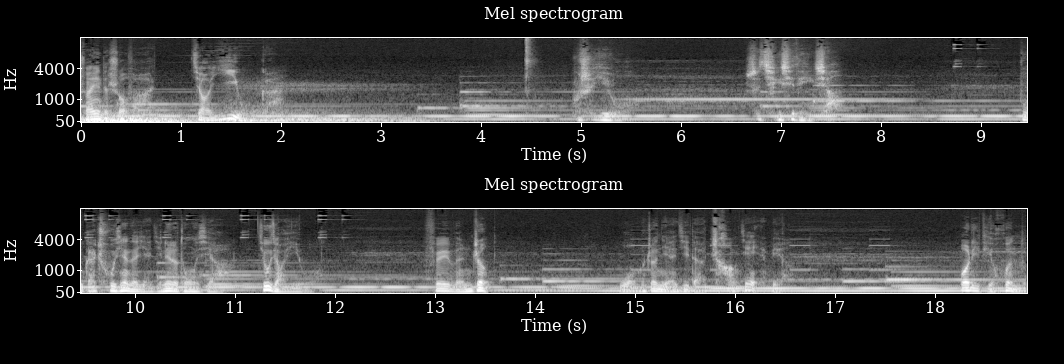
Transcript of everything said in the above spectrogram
专业的说法叫异物感，该出现在眼睛里的东西啊，就叫异物。飞蚊症，我们这年纪的常见眼病。玻璃体混沌，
